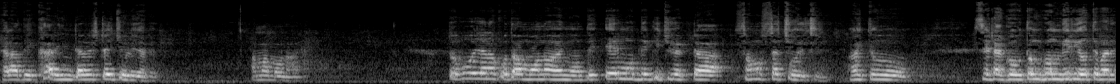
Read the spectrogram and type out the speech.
খেলা দেখার ইন্টারেস্টটাই চলে যাবে, আমার মনে হয়। তবুও যেন কোথাও মনে হয় মধ্যে, এর মধ্যে কিছু একটা সমস্যা চলছে। হয়তো সেটা গৌতম গম্ভীরই হতে পারে।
